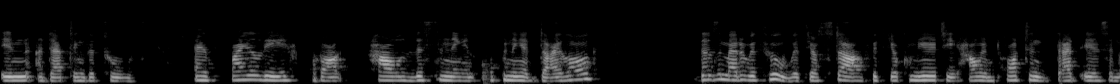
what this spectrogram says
in adapting the tools. And finally, about how listening and opening a dialogue doesn't matter with who, with your staff, with your community, how important that is and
